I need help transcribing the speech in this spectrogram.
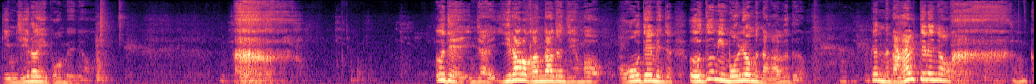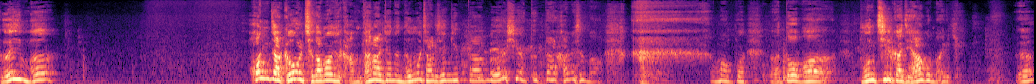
김진의 보면요. 하, 어디 이제 일하러 간다든지 뭐 오후 되면 이제 어둠이 몰려오면 나가거든. 근데 나갈 때는요 하, 거의 뭐 혼자 거울 쳐다보면서 감탄할 정도 너무 잘생겼다 멋이 어떻다 하면서 뭐뭐또뭐 분칠까지 하고 막 이렇게 어?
